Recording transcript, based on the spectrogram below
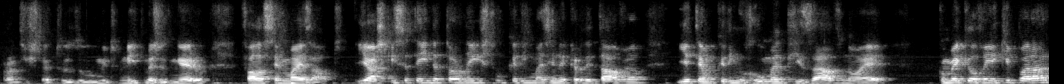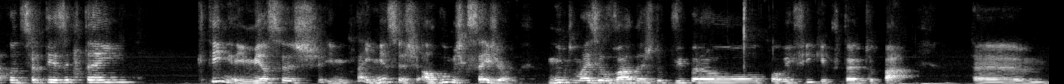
pronto, isto é tudo muito bonito, mas o dinheiro fala sempre mais alto. E acho que isso até ainda torna isto um bocadinho mais inacreditável e até um bocadinho romantizado, não é? Como é que ele vem aqui parar com certeza que tem, que tinha imensas, imensas, algumas que sejam muito mais elevadas do que vir para o, para o Benfica e, portanto, pá, um,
